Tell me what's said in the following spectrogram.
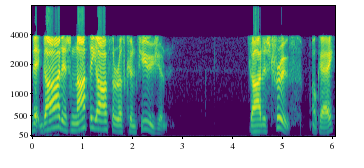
that God is not the author of confusion. God is truth, okay?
